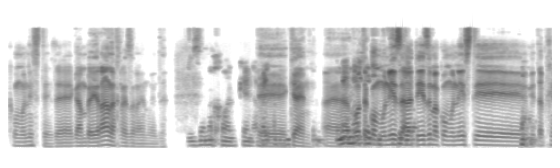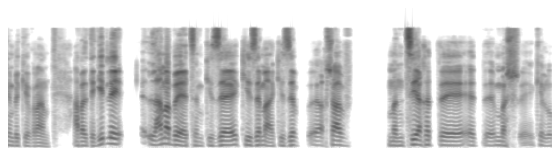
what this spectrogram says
קומוניסטי, זה גם באיראן אחרי זה ראינו את זה. זה נכון, כן. אבל... אה, כן, אבות הקומוניזם, האתאיזם הקומוניסטי מתהפכים בקברם. אבל תגיד לי, למה בעצם? כי זה, כי זה מה? כי זה עכשיו מנציח את, את מש, כאילו,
